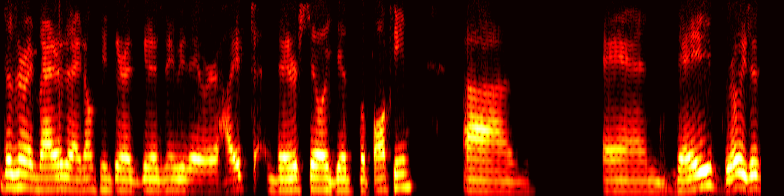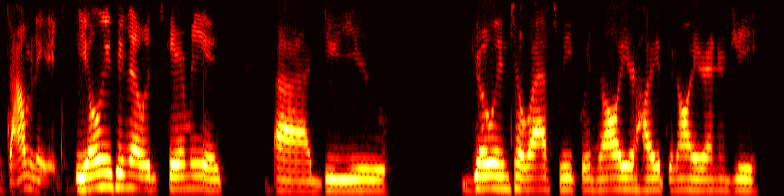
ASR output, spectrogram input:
doesn't really matter that I don't think they're as good as maybe they were hyped. They're still a good football team, um, and they really just dominated. The only thing that would scare me is, uh, do you go into last week with all your hype and all your energy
